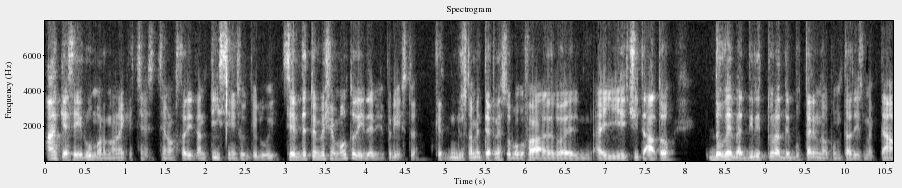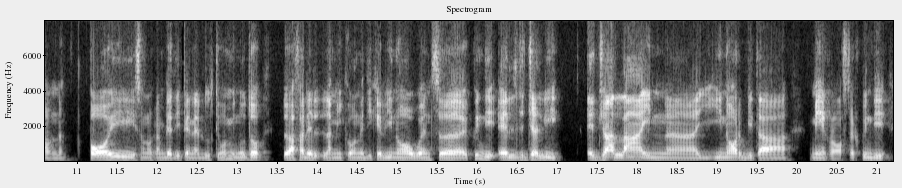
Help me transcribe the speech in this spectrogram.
anche se i rumor non è che ce ne siano stati tantissimi su di lui. Si è detto invece molto di Damien Priest, che giustamente Ernesto poco fa hai citato, doveva addirittura debuttare in una puntata di SmackDown. Poi sono cambiati i piani all'ultimo minuto, doveva fare l'amicone di Kevin Owens, quindi è già lì, è già là in, in orbita main roster, quindi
